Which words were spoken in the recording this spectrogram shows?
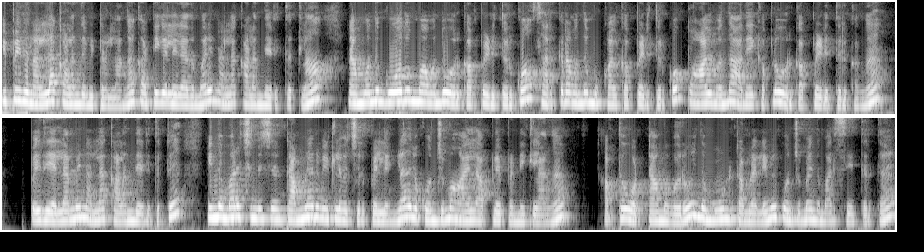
இப்போ இது நல்லா கலந்து விட்டுடலாங்க கட்டிகள் இல்லாத மாதிரி நல்லா கலந்து எடுத்துக்கலாம். நம்ம வந்து கோதுமை வந்து ஒரு கப் எடுத்திருக்கோம். சர்க்கரை வந்து முக்கால் கப் எடுத்திருக்கோம். பால் வந்து அதே கப்பில் ஒரு கப் எடுத்திருக்கோங்க. இப்போ இது எல்லாமே நல்லா கலந்து எடுத்துட்டு இந்த மாதிரி சின்ன சின்ன டம்ளர் வீட்டில் வச்சிருப்பேன் இல்லைங்களா? அதில் கொஞ்சமாக ஆயில் அப்ளை பண்ணிக்கலாங்க. அப்போ ஒட்டாமல் வரும். இந்த மூணு டம்ளர்லையுமே கொஞ்சமாக இந்த மாதிரி சேர்த்துருக்கேன்.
